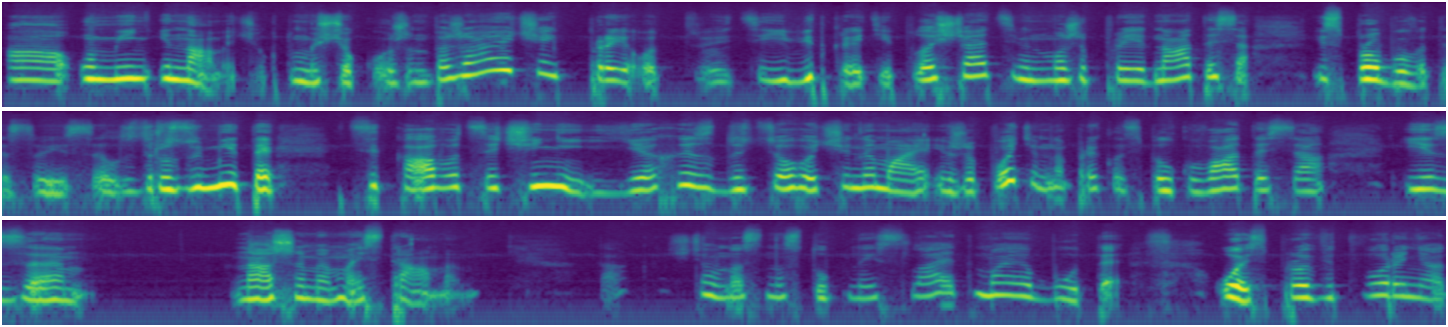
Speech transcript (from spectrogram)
а умінь і навичок, тому що кожен бажаючий при от цій відкритій площадці він може приєднатися і спробувати свої сили, зрозуміти, цікаво це чи ні, є хист до цього чи немає, і вже потім, наприклад, спілкуватися із е, нашими майстрами. Що у нас наступний слайд має бути? Ось про відтворення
